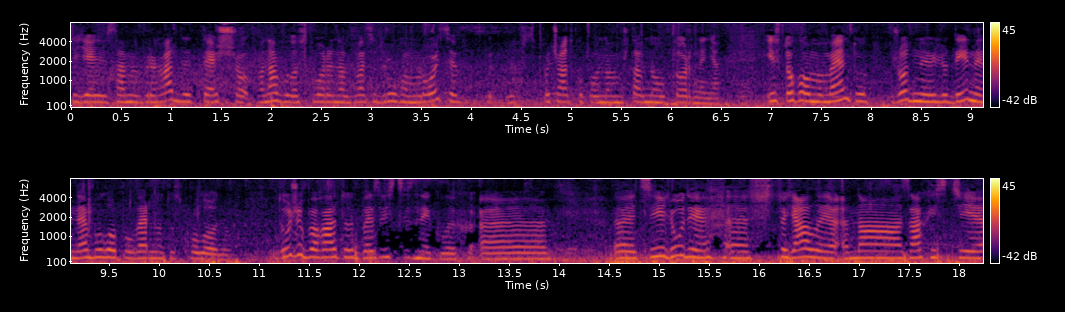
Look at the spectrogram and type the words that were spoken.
цієї саме бригади, те, що вона була створена в 22-му році, з початку повномасштабного вторгнення, і з того моменту жодної людини не було повернуто з полону. Дуже багато безвісті зниклих. Е, Е, Ці люди стояли на захисті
